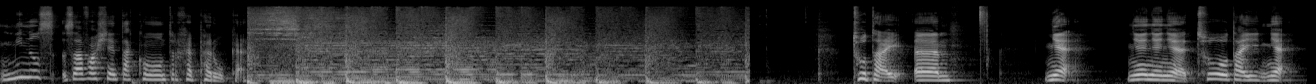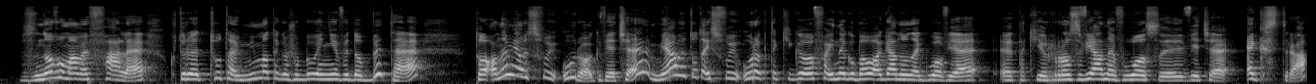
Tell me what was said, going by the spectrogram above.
minus za właśnie taką trochę perukę. Tutaj em, nie, nie, nie, nie, tutaj nie. Znowu mamy fale, które tutaj, mimo tego, że były niewydobyte, to one miały swój urok, wiecie? Miały tutaj swój urok takiego fajnego bałaganu na głowie, e, takie rozwiane włosy, wiecie, ekstra.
